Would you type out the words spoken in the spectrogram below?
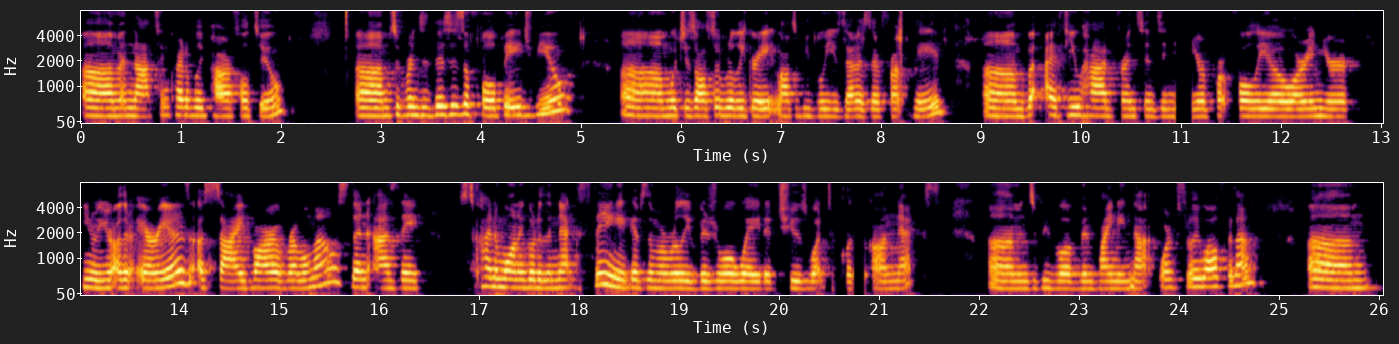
um, and that's incredibly powerful too. Um, so for instance, this is a full page view um, which is also really great. Lots of people use that as their front page. Um, but if you had, for instance, in your portfolio or in your you know your other areas a sidebar of Rebel Mouse, then as they kind of want to go to the next thing, it gives them a really visual way to choose what to click on next. Um, and so people have been finding that works really well for them. Um,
